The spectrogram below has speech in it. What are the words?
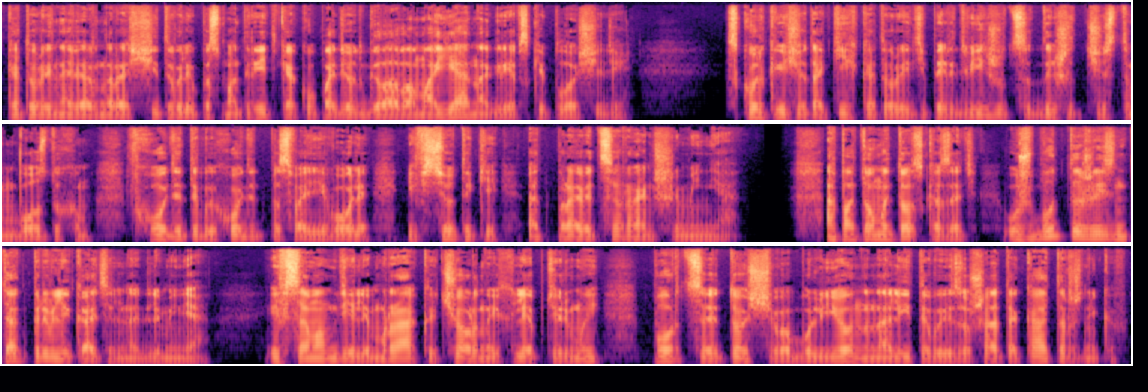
которые, наверное, рассчитывали посмотреть, как упадет голова моя на Гревской площади? Сколько еще таких, которые теперь движутся, дышат чистым воздухом, входят и выходят по своей воле и все таки отправятся раньше меня. А потом и то сказать, уж будто жизнь так привлекательна для меня. И в самом деле мрак и черный хлеб тюрьмы, порция тощего бульона, налитого из ушата каторжников,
